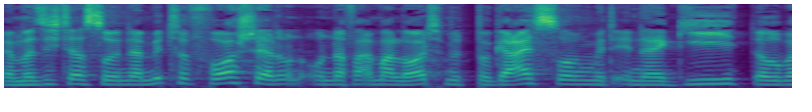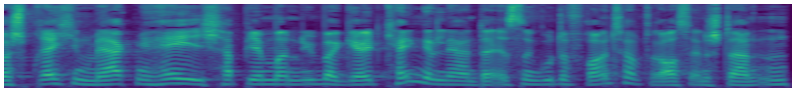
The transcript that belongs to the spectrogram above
wenn man sich das so in der Mitte vorstellt und, und auf einmal Leute mit Begeisterung, mit Energie darüber sprechen, merken, hey, ich habe jemanden über Geld kennengelernt, da ist eine gute Freundschaft daraus entstanden,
